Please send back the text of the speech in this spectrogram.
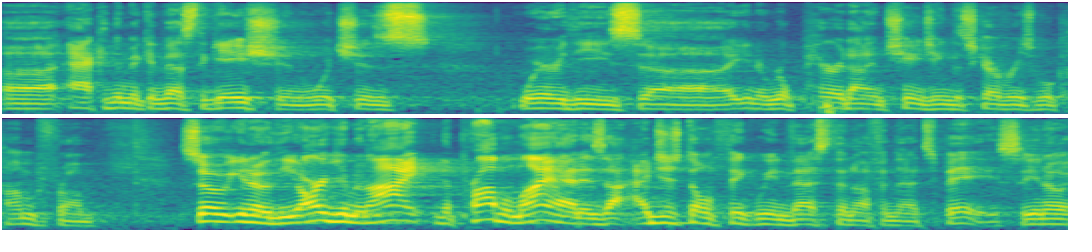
uh, academic investigation, which is where these uh, you know, real paradigm-changing discoveries will come from. So you know, the argument I, the problem I had is I just don't think we invest enough in that space. You know,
